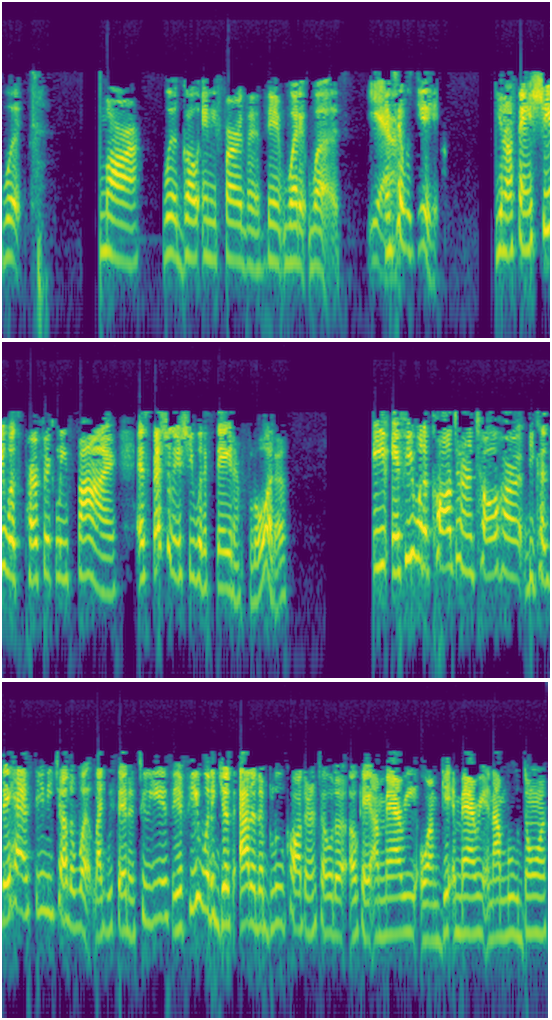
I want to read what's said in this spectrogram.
would Mar would go any further than what it was. Yeah. Until it did. You know what I'm saying? She was perfectly fine, especially if she would have stayed in Florida. If he would have called her and told her, because they hadn't seen each other, what, like we said, in two years, if he would have just out of the blue called her and told her, okay, I'm married or I'm getting married and I moved on,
